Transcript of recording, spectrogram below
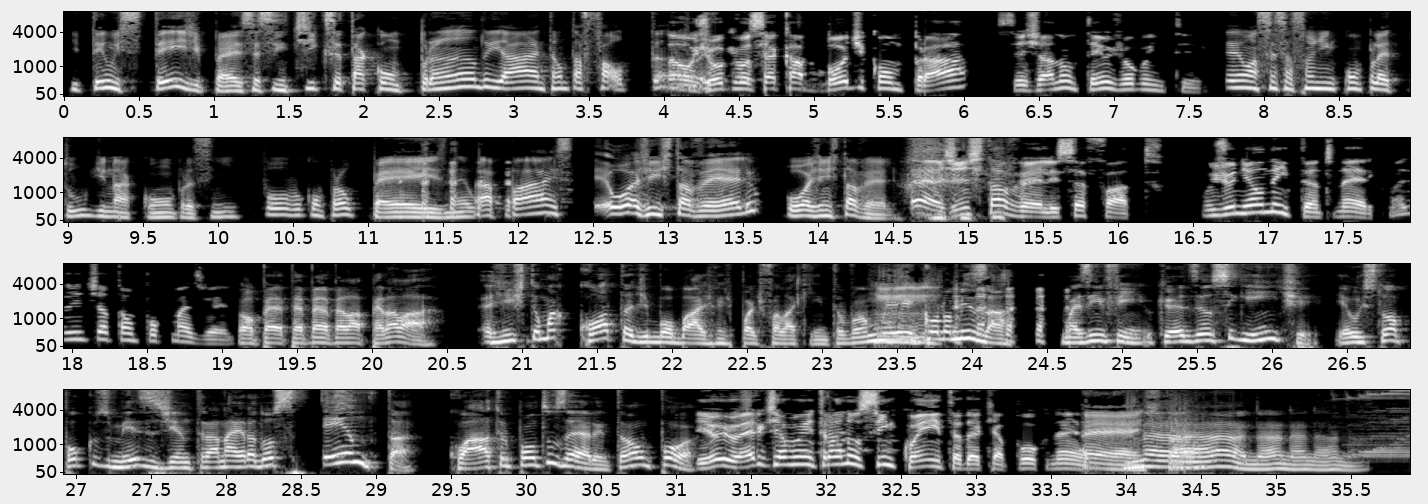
E tem um Stage Pass, você sentir que você tá comprando e, ah, então tá faltando. Não, o jogo que você acabou de comprar, você já não tem o jogo inteiro. É uma sensação de incompletude na compra, assim. Pô, vou comprar o PES, né? Rapaz, ou a gente tá velho, ou a gente tá velho. É, a gente tá velho, isso é fato. O Junião nem tanto, né, Eric? Mas a gente já tá um pouco mais velho. Ó, pera, pera, pera, pera, pera lá. A gente tem uma cota de bobagem que a gente pode falar aqui, então vamos Hum. economizar. Mas enfim, o que eu ia dizer é o seguinte: eu estou há poucos meses de entrar na era dos ENTA 4.0. Então, pô. Eu e o Eric já vamos entrar nos 50 daqui a pouco, né? É, a gente tá... não, não, não, não, não.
